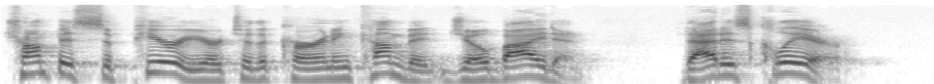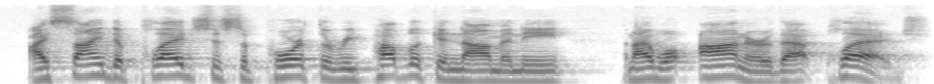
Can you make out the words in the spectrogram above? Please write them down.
Trump is superior to the current incumbent, Joe Biden. That is clear. I signed a pledge to support the Republican nominee, and I will honor that pledge.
